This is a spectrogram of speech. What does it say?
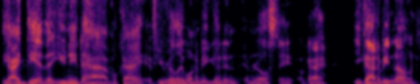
the idea that you need to have, okay, if you really want to be good in, in real estate, okay, you got to be known.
